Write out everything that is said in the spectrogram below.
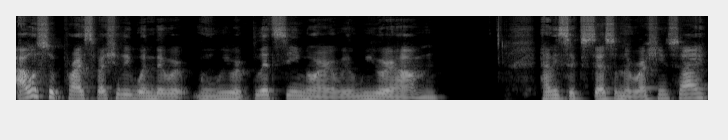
I was surprised, especially when they were when we were blitzing or when we were um having success on the rushing side,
